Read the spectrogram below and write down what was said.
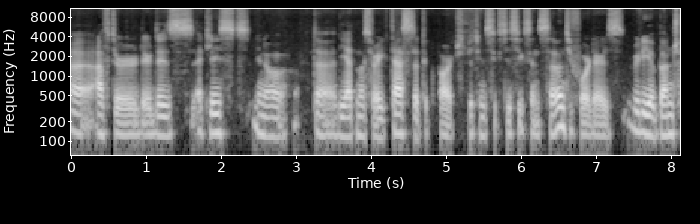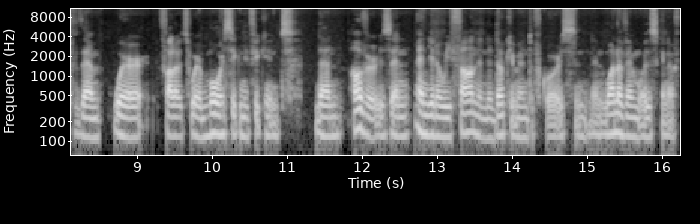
uh, after there, there's at least you know the the atmospheric tests that took part between 66 and 74. There's really a bunch of them where fallouts were more significant than others. And and you know we found in the document of course and, and one of them was kind of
